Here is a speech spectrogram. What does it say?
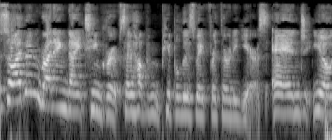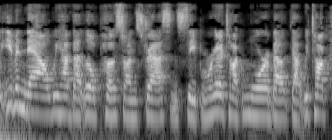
so I've been running 19 groups. I'm helping people lose weight for 30 years. And, you know, even now we have that little post on stress and sleep and we're going to talk more about that. We talk,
